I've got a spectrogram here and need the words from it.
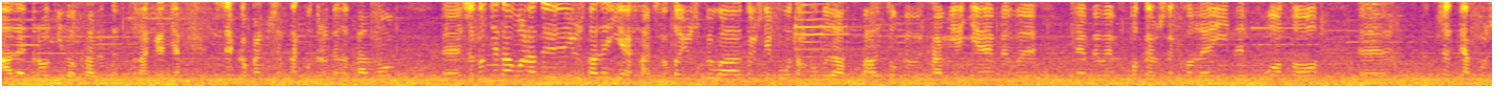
Ale drogi lokalne to jest tragedia. Że w taką drogę lokalną, e, że no nie dało rady już dalej jechać. No to już była, to już nie było tam w ogóle asfaltu, były kamienie, były, e, były potężne kolejny, błoto, e, przez jakąś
